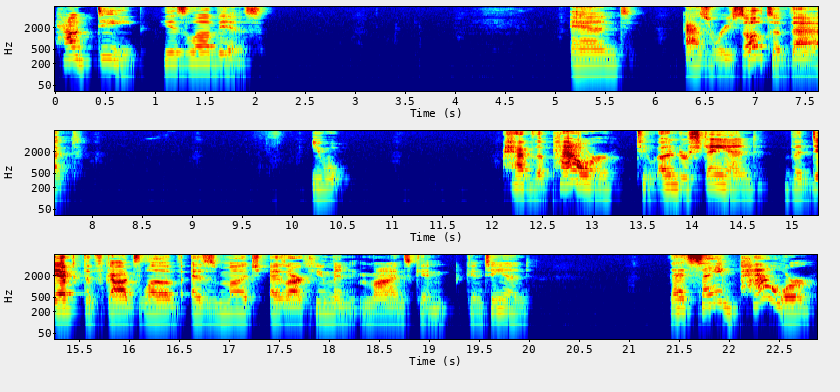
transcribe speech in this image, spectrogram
how deep His love is. And as a result of that, you have the power to understand the depth of God's love as much as our human minds can contend, that same power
